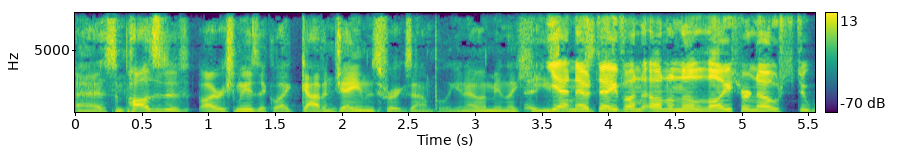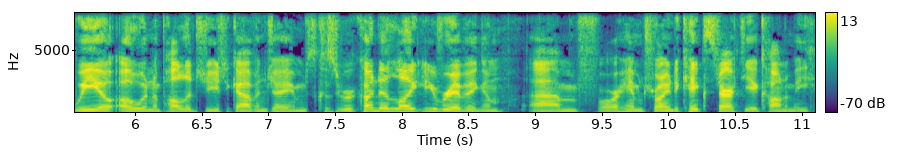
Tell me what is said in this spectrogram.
uh, some positive Irish music, like Gavin James, for example. You know, I mean, like, he's yeah, now, Dave, on, on a lighter note, do we owe an apology to Gavin James? Because we were kind of lightly ribbing him um, for him trying to kickstart the economy.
